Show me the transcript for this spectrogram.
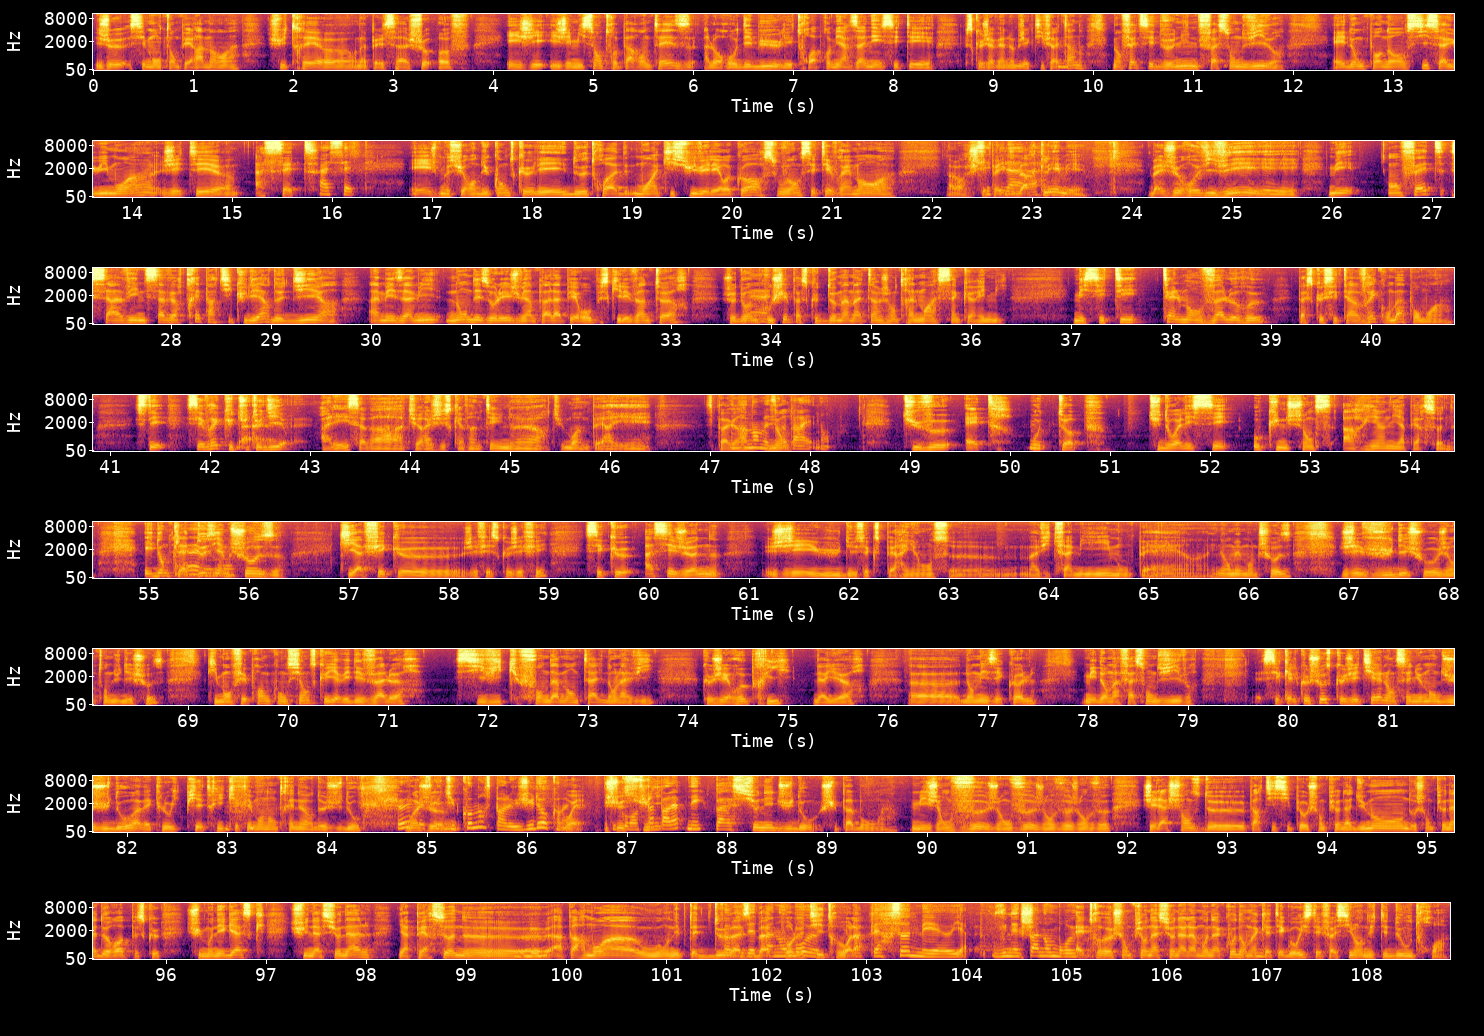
je, c'est mon tempérament. Hein. Je suis très, euh, on appelle ça show off. Et j'ai mis ça entre parenthèses. Alors au début, les trois premières années, c'était parce que j'avais un objectif à atteindre. Mais en fait, c'est devenu une façon de vivre. Et donc pendant 6 à 8 mois, j'étais euh, à 7. À 7. Et je me suis rendu compte que les 2-3 mois qui suivaient les records, souvent c'était vraiment... Euh, alors je ne t'ai pas dit Barclay, mais ben, je revivais. Et, mais en fait, ça avait une saveur très particulière de dire à mes amis non désolé, je viens pas à l'apéro parce qu'il est 20h, je dois me coucher parce que demain matin j'ai entraînement à 5h30. Mais c'était tellement valeureux parce que c'était un vrai combat pour moi. Hein. C'était c'est vrai que tu te dis allez, ça va, tu restes jusqu'à 21h, tu bois un Perrier. C'est pas grave. Non, non, mais c'est pas pareil, non. Tu veux être au mm. top, tu dois laisser aucune chance à rien ni à personne. Et donc la deuxième chose qui a fait que j'ai fait ce que j'ai fait, c'est que assez jeune, j'ai eu des expériences, euh, ma vie de famille, mon père, énormément de choses. J'ai vu des choses, j'ai entendu des choses qui m'ont fait prendre conscience qu'il y avait des valeurs civiques fondamentales dans la vie que j'ai repris d'ailleurs dans mes écoles, mais dans ma façon de vivre c'est quelque chose que j'ai tiré l'enseignement du judo avec Loïc Pietri, qui était mon entraîneur de judo. Moi, je... que tu commences par le judo quand même. Ouais, tu je commences suis pas par l'apnée. Passionné de judo, je suis pas bon, hein. mais j'en veux, j'en veux, j'en veux, j'en veux. J'ai la chance de participer au championnat du monde, au championnat d'Europe, parce que je suis monégasque, je suis national. Il y a personne euh, mhm. à part moi où on est peut-être deux à se battre pour le titre. Voilà. personne, mais euh, vous n'êtes pas nombreux. Être champion national à Monaco dans ma mhm. catégorie, c'était facile. On était deux ou trois.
